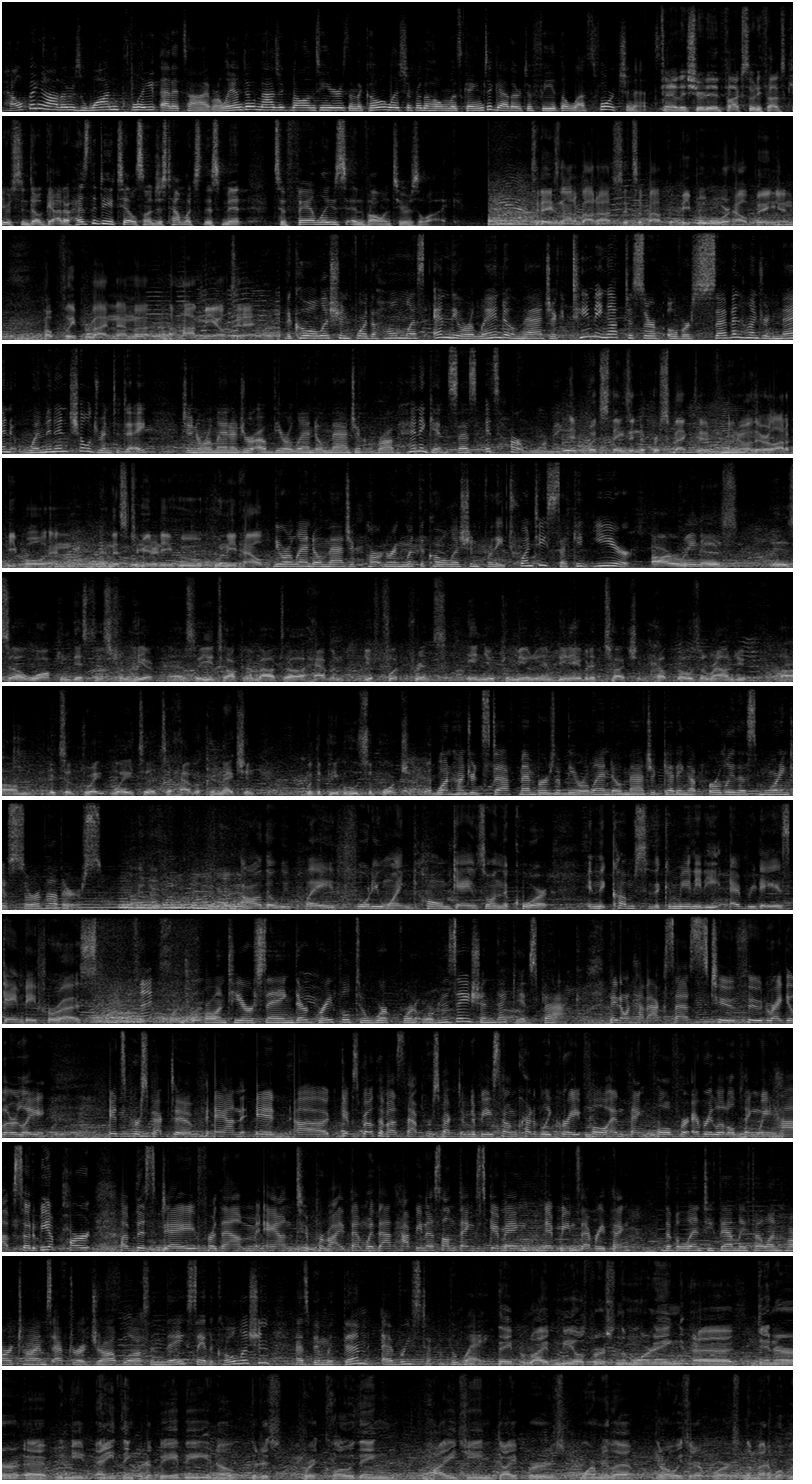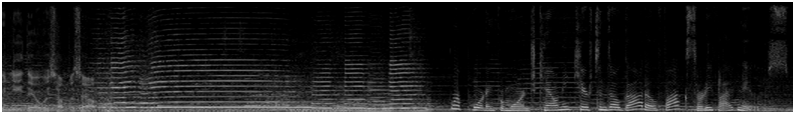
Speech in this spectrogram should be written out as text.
Helping others one plate at a time. Orlando Magic volunteers and the Coalition for the Homeless came together to feed the less fortunate. Yeah, they sure did. Fox 35's Kirsten Delgado has the details on just how much this meant to families and volunteers alike. Today's not about us, it's about the people who we're helping and hopefully providing them a, a, hot meal today. The Coalition for the Homeless and the Orlando Magic teaming up to serve over 700 men, women, and children today. General Manager of the Orlando Magic, Rob Hennigan, says it's heartwarming. It puts things into perspective. You know, there are a lot of people in, in this community who, who need help. The Orlando Magic partnering with the Coalition for the 22nd year. Our arena is, is uh, walking distance from here. And so you're talking about uh, having your footprints in your community and being able to touch and help those around you. Um, it's a great way to, to have a connection with the people who support you. 100 staff members of the Orlando Magic getting up early this morning to serve others. Although we play 41 home games on the court, and it comes to the community, every day is game day for us. Next. Volunteers saying they're grateful to work for an organization that gives back. They don't have access to food regularly. It's perspective, and it uh, gives both of us that perspective to be so incredibly grateful and thankful for every little thing we have. So to be a part of this day for them and to provide them with that happiness on Thanksgiving, it means everything. The Valenti family fell in hard times after a job loss, and they say the coalition has been with them every step of the way. They provide meals first in the morning, uh, dinner. Uh, we need anything for the baby. You know, they're just great clothing, hygiene, diapers, formula. They're always there for us. No matter what we need, they always help us out. Reporting from Orange County, Kirsten Delgado, Fox 35 News.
